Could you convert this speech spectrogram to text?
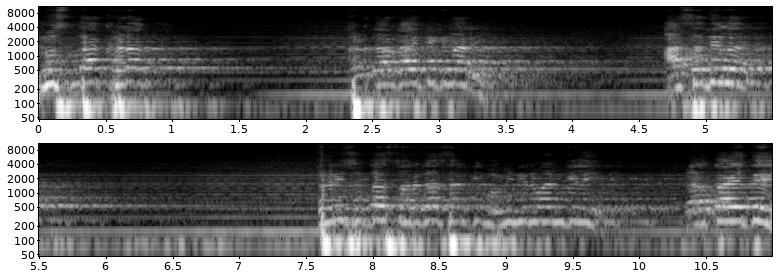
नुसता खडक. खडकावर काय पिकणार आहे? असं दिलं. तरी सुद्धा स्वर्गासारखी भूमी निर्माण केली. करता येते.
